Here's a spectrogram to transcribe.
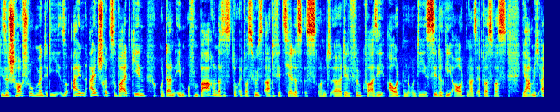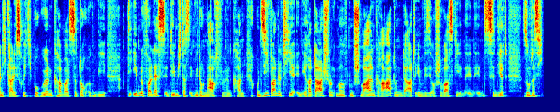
diese Schauspielmomente, die so einen, einen Schritt zu weit gehen und dann eben offenbaren, dass es doch etwas höchst Artifizielles ist und äh, den Film quasi outen und die Szenerie outen als etwas, was ja mich eigentlich gar nicht so richtig berühren kann, weil es dann doch irgendwie die Ebene verlässt, indem ich das irgendwie noch nachfühlen kann. Und sie wandelt hier in ihrer Darstellung immer auf einem schmalen Grad und in der Art eben, wie sie auch Schowarski in, in, inszeniert, so dass ich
